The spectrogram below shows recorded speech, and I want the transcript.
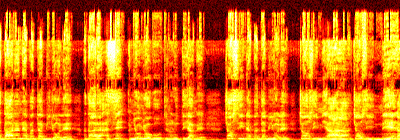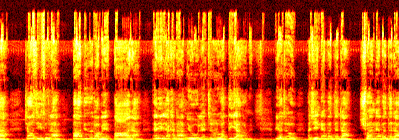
အသားတန်းနဲ့ပတ်သက်ပြီးတော့လည်းအသားတန်းအဆင့်အမျိုးမျိုးကိုကျွန်တော်တို့သိရမယ်ကြောက်စီနဲ့ပတ်သက်ပြီးတော့လည်းကြောက်စီများတာကြောက်စီနဲတာကြောက်စီဆိုတာပါသေးသလောက်ပဲပါရတာအဲ့ဒီလက္ခဏာမျိုးကိုလည်းကျွန်တော်တို့ကသိရပါမယ်ပြီးတော့ကျွန်တော်တို့အရင်နဲ့ပတ်သက်တာရွှန်နဲ့ပတ်သက်တာ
